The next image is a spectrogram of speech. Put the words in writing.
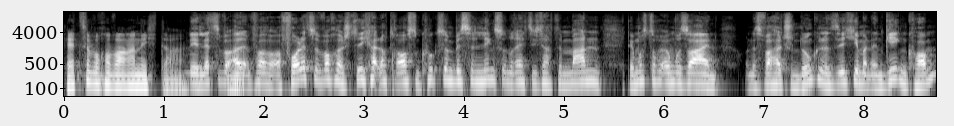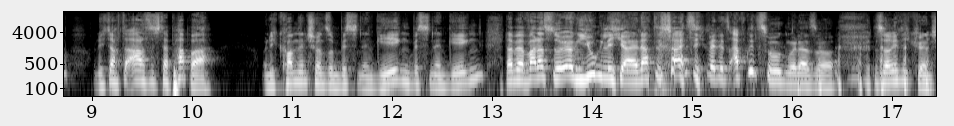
letzte Woche war er nicht da. nee, letzte Woche, äh, vorletzte Woche stehe ich halt noch draußen, guck so ein bisschen links und rechts. Ich dachte, Mann, der muss doch irgendwo sein. Und es war halt schon dunkel, dann sehe ich jemanden entgegenkommen und ich dachte, ah, das ist der Papa. Und ich komme den schon so ein bisschen entgegen, ein bisschen entgegen. Dabei war das nur irgendein Jugendlicher. Er dachte, scheiße, ich werde jetzt abgezogen oder so. Das war richtig cringe.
